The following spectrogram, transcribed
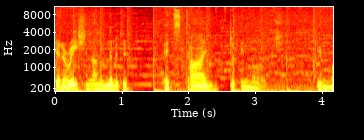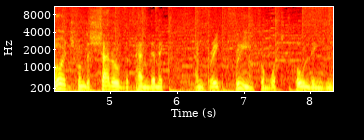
Generation Unlimited, it's time to emerge. Emerge from the shadow of the pandemic and break free from what's holding you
